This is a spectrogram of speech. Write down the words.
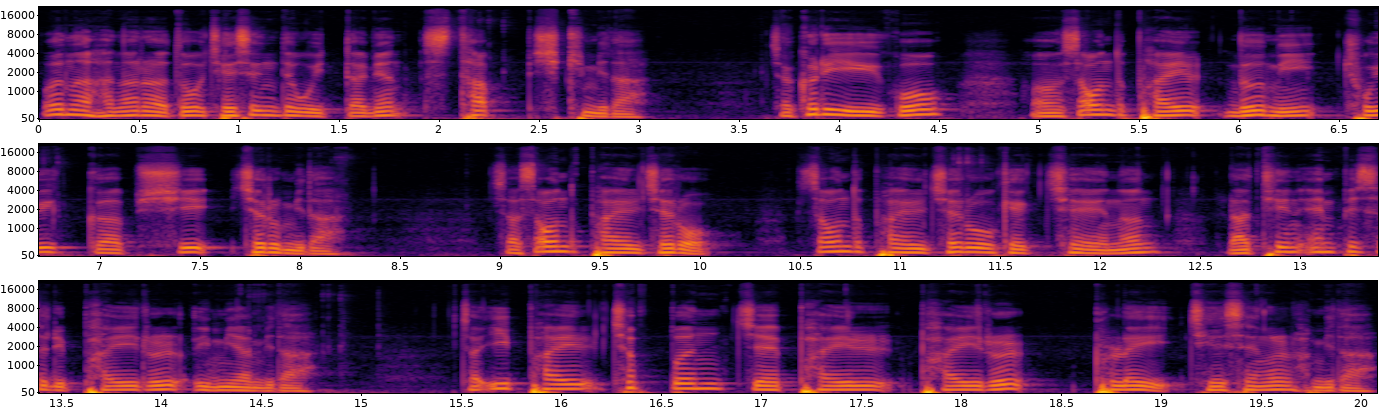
어느 하나라도 재생되고 있다면 스탑 시킵니다. 자, 그리고 어, 사운드 파일 num이 초기값이 제로입니다. 자, 사운드 파일 제로. 사운드 파일 제로 객체에는 라틴 mp3 파일을 의미합니다. 자, 이 파일 첫 번째 파일 파일을 플레이 재생을 합니다.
